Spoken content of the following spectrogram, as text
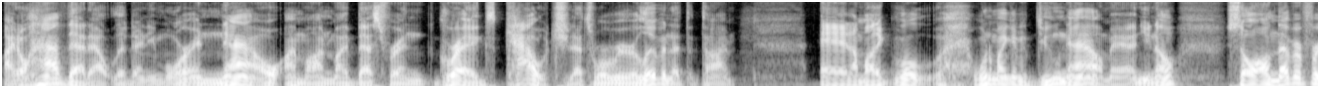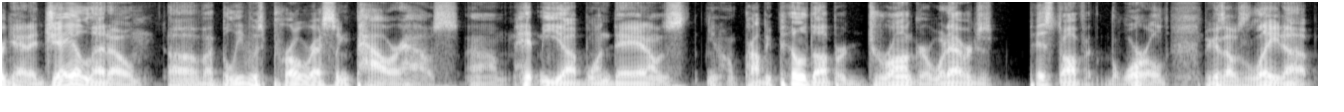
I don't have that outlet anymore, and now I'm on my best friend Greg's couch. That's where we were living at the time. And I'm like, well, what am I going to do now, man? You know? So I'll never forget it. Jay Aletto of, I believe it was Pro Wrestling Powerhouse, um, hit me up one day and I was, you know, probably pilled up or drunk or whatever, just pissed off at the world because I was laid up.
